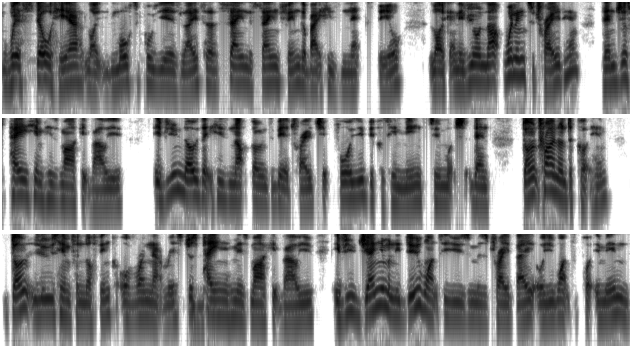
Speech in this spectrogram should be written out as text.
we're still here, like multiple years later, saying the same thing about his next deal. Like, and if you're not willing to trade him, then just pay him his market value. If you know that he's not going to be a trade chip for you because he means too much, then don't try and undercut him don't lose him for nothing or run that risk. Just mm-hmm. paying him his market value. If you genuinely do want to use him as a trade bait or you want to put him in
